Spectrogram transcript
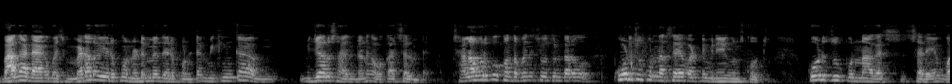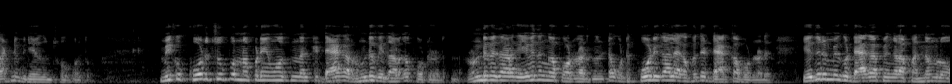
బాగా డాగ పశ్చిమ మెడలో ఎరుపు నడుము మీద ఎరుపు ఉంటే మీకు ఇంకా విజయాలు సాధించడానికి అవకాశాలు ఉంటాయి. చాలా వరకు కొంతమంది చూస్తుంటారు కోడి చూపు ఉన్నా సరే వాటిని వినియోగించుకోవచ్చు. కోడి చూపు ఉన్నా సరే వాటిని వినియోగించుకోకూడదు. మీకు కోడి చూపు ఉన్నప్పుడు ఏమవుతుందంటే డాగ రెండు విధాలుగా పోట్లాడుతుంది. రెండు విధాలుగా ఏ విధంగా పోట్లాడుతుందంటే ఒకటి కోడిగా లేకపోతే డాగ్గా పోట్లాడుతుంది. ఎదురు మీకు డాగా పింగళ పందెంలో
